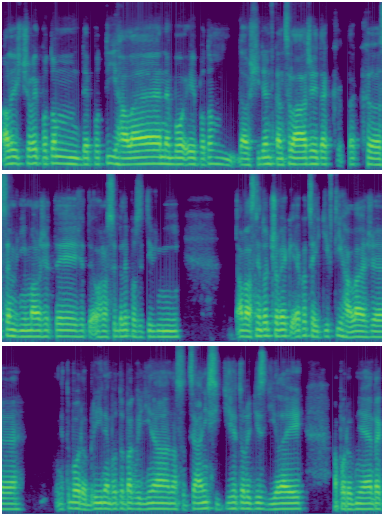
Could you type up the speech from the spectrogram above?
ale když člověk potom jde po té hale nebo i potom další den v kanceláři, tak, tak eh, jsem vnímal, že ty, že ty ohlasy byly pozitivní a vlastně to člověk jako cítí v té hale, že, že to bylo dobrý, nebo to pak vidí na, na sociálních sítích, že to lidi sdílejí a podobně, tak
